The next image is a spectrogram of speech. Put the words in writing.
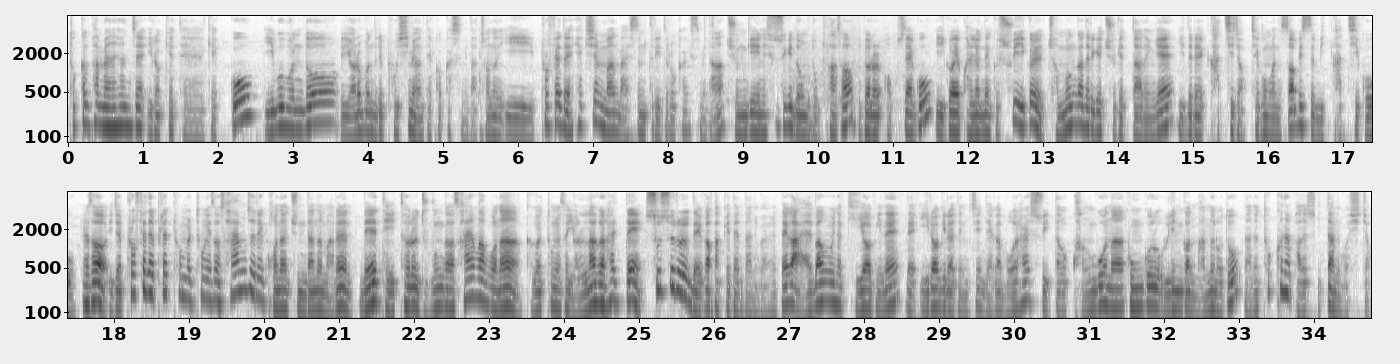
토큰 판매는 현재 이렇게 되겠고 이 부분도 여러분들이 보시면 될 것 같습니다. 저는 이 Profede의 핵심만 말씀드리도록 하겠습니다. 중개인의 수수익이 너무 높아서 이거를 없애고 이거에 관련된 그 수익을 전문가들에게 주겠다는 게 이들의 가치죠. 제공하는 서비스 및 가치고 그래서 이제 Profede 플랫폼을 통해서 사용자를 권한 준다는 말은 내 데이터를 누군가가 사용하거나 그걸 통해서 연락을 할 때 수수료를 내가 받게 된다는 거예요. 내가 알바몬이나 기업인의 내 이력이라든지 내가 뭘 할 수 있다고 광고나 공고를 올린 것만으로도 나는 토큰을 받을 수 있다는 것이죠.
